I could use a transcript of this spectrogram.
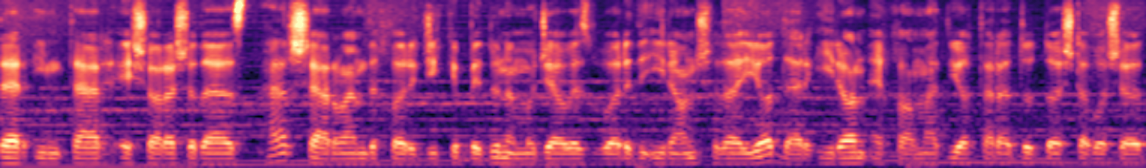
در این طرح اشاره شده است هر شهروند خارجی که بدون مجوز وارد ایران شده یا در ایران اقامت یا تردد داشته باشد.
